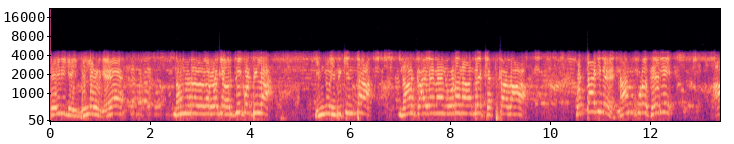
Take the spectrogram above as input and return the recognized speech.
ಡೈರಿಗೆ ಈ ಜಿಲ್ಲೆಗಳಿಗೆ ನಮ್ಮೂರೆಲ್ಲ ಹೋಗಿ ಅರ್ಜಿ ಕೊಟ್ಟಿಲ್ಲ. ಇನ್ನು ಇದಕ್ಕಿಂತ ನಾವು ಕಾಯೋಣ ನೋಡೋಣ ಅಂದರೆ ಕೆಟ್ಟ ಕಾಲ. ಒಟ್ಟಾಗಿದೆ, ನಾನು ಕೂಡ ಸೇರಿ ಆ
